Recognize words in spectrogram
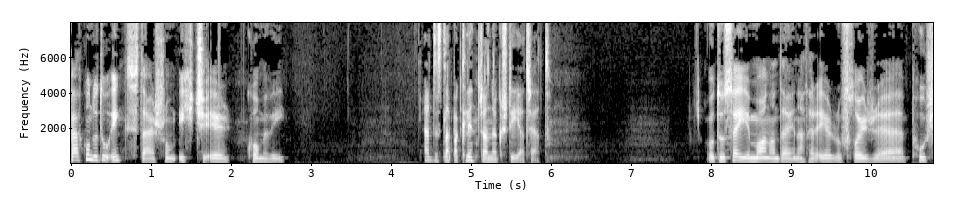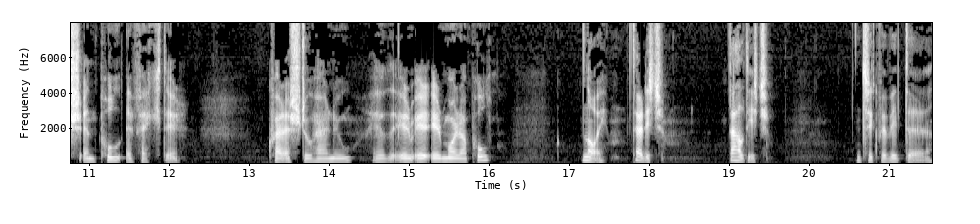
Vad kunde du yngst der som ikke er kommer vi? Att det slappa klintra några stiga trätt. Och du säger i månaden att här är det flera push and pull effekter. Hva är du här nu? Är, är, är, är mera pull? Nej, det er det inte. Det er alltid ikke. Jeg tror vi vil uh,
